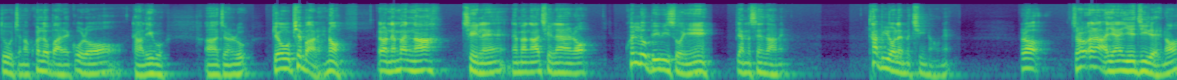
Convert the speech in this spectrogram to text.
သူ့ကိုကျွန်တော်ခွင့်လွတ်ပါတယ်ကိုတော့ဒါလေးကိုအာကျွန်တော်တို့ပြောဖို့ဖြစ်ပါတယ်နော်အဲ့တော့နံပါတ်5 ခြေလန်းနံပါတ်5ခြေလန်းကတော့ခွင့်လွတ်ပြီးပြီဆိုရင်ပြန်မစင်စားနဲ့ထပ်ပြီးတော့လည်းမချီနှောင်နဲ့အဲ့တော့ကျွန်တော်အဲ့ဒါအရန်ရေးကြည့်တယ်နော်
